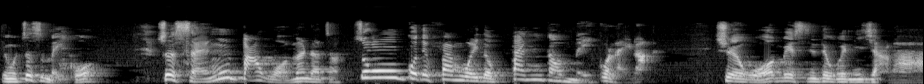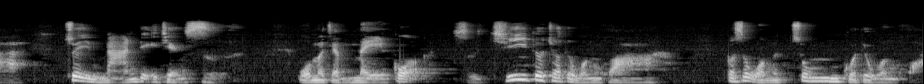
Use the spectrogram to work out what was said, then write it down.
因为这是美国。所以神把我们的这中国的范围都搬到美国来了。所以我没时间都跟你讲了，最难的一件事，我们在美国是基督教的文化。不是我们中国的文化，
